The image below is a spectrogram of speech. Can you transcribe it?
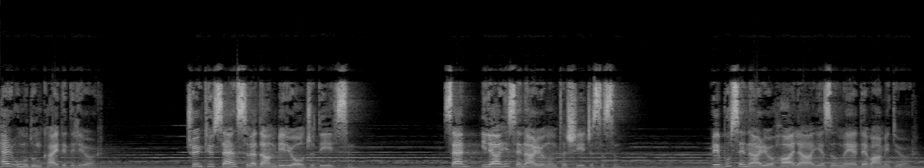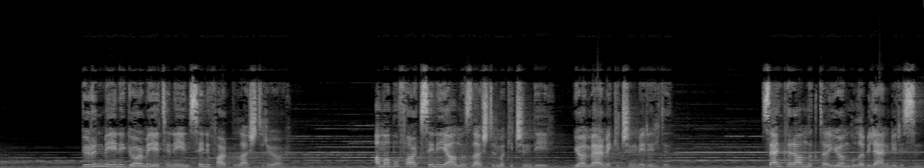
her umudun kaydediliyor. Çünkü sen sıradan bir yolcu değilsin. Sen ilahi senaryonun taşıyıcısısın. Ve bu senaryo hala yazılmaya devam ediyor. Görünmeyeni görme yeteneğin seni farklılaştırıyor. Ama bu fark seni yalnızlaştırmak için değil, yön vermek için verildi. Sen karanlıkta yön bulabilen birisin.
